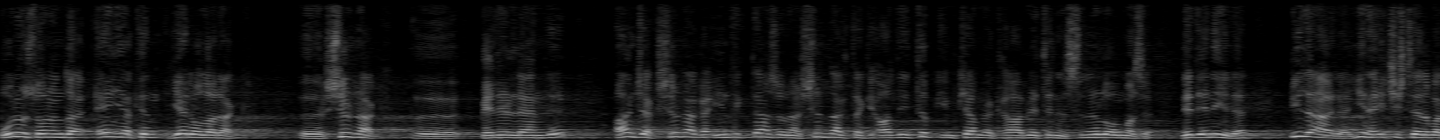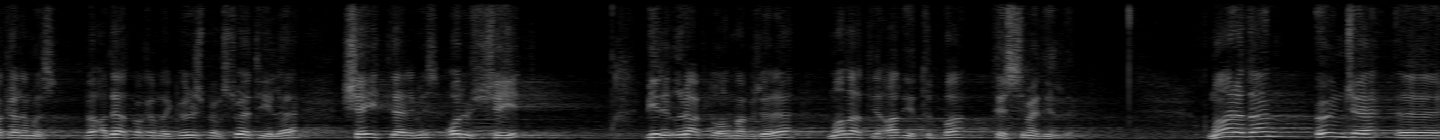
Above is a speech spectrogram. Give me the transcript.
Bunun sonunda en yakın yer olarak e, Şırnak e, belirlendi. Ancak Şırnak'a indikten sonra Şırnak'taki adli tıp imkan ve kabiliyetinin sınırlı olması nedeniyle bilahare yine İçişleri Bakanımız ve Adalet Bakanımızla görüşmek suretiyle şehitlerimiz 13 şehit biri Irak'ta olmak üzere Malatya Adli Tıbba teslim edildi. Mağaradan önce e,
